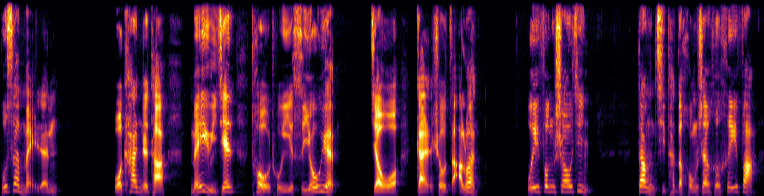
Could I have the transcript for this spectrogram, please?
不算美人。我看着她，眉宇间透出一丝幽怨，叫我感受杂乱。微风稍近，荡起她的红衫和黑发，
